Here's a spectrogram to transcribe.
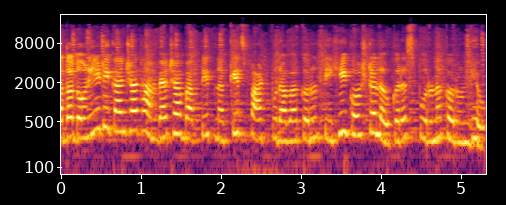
आता दोन्ही ठिकाणच्या थांब्याच्या बाबतीत नक्कीच पाठपुरावा करून तीही गोष्ट लवकरच पूर्ण करून घेऊ.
